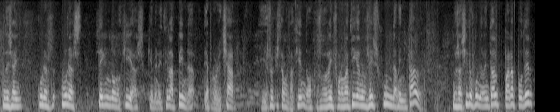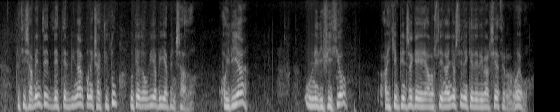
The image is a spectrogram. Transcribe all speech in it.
Entonces hay unas, unas tecnologías que merece la pena de aprovechar y eso es lo que estamos haciendo. Nosotros la informática nos es fundamental, nos ha sido fundamental para poder precisamente determinar con exactitud lo que Gaudí había pensado. Hoy día, un edificio, hay quien piensa que a los 100 años tiene que derivarse y hacerlo nuevo.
